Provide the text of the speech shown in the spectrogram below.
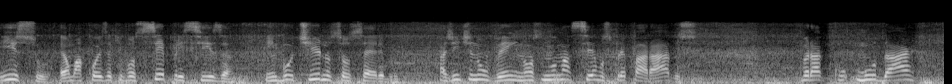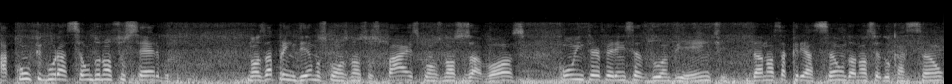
Isso é uma coisa que você precisa embutir no seu cérebro. A gente não vem, nós não nascemos preparados para mudar a configuração do nosso cérebro. Nós aprendemos com os nossos pais, com os nossos avós, com interferências do ambiente, da nossa criação, da nossa educação,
